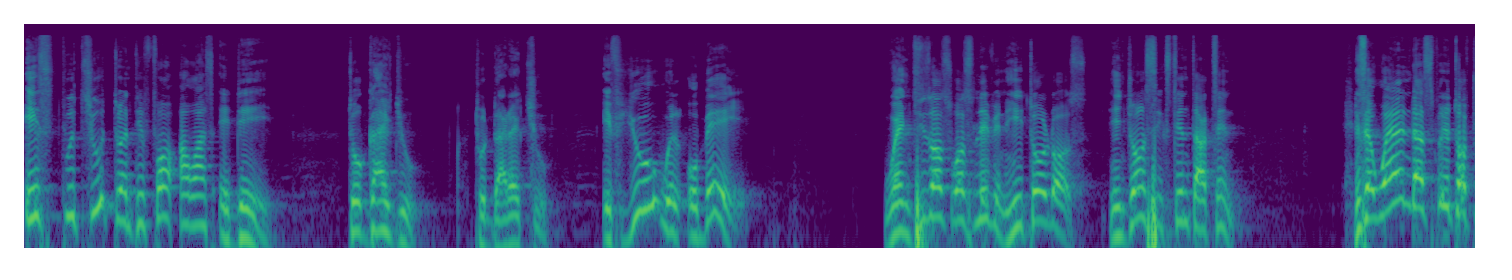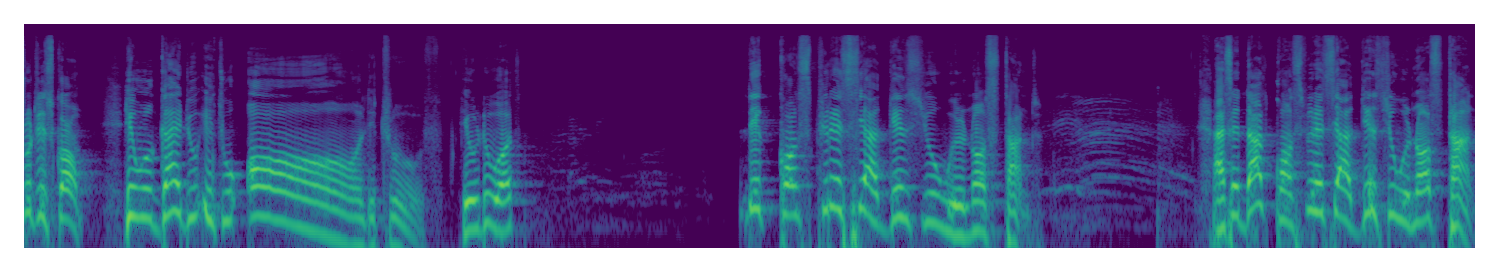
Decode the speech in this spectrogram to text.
is with you 24 hours a day to guide you, to direct you. If you will obey, when Jesus was living, he told us in John 16 13, he said, When the Spirit of truth is come, he will guide you into all the truth. He will do what? The conspiracy against you will not stand. I said, That conspiracy against you will not stand.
